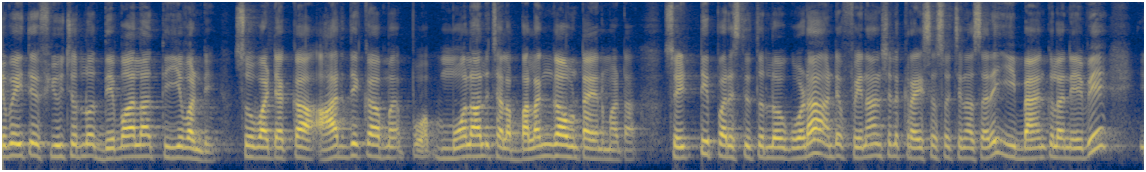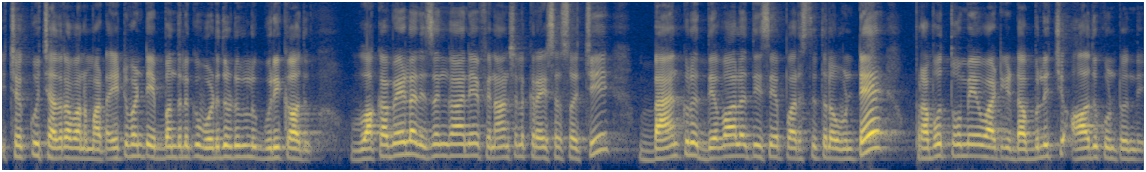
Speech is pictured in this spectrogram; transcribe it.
ఏవైతే ఫ్యూచర్లో దివాలా తీయవండి సో వాటి యొక్క ఆర్థిక మూలాలు చాలా బలంగా ఉంటాయన్నమాట. సో ఎట్టి పరిస్థితుల్లో కూడా అంటే ఫైనాన్షియల్ క్రైసిస్ వచ్చినా సరే ఈ బ్యాంకులు అనేవి చెక్కు చెదరవన్నమాట. ఎటువంటి ఇబ్బందులకు ఒడిదుడుగులు గురి కాదు. ఒకవేళ నిజంగానే ఫినాన్షియల్ క్రైసిస్ వచ్చి బ్యాంకులు దివాలా తీసే పరిస్థితిలో ఉంటే ప్రభుత్వమే వాటికి డబ్బులు ఇచ్చి ఆదుకుంటుంది.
